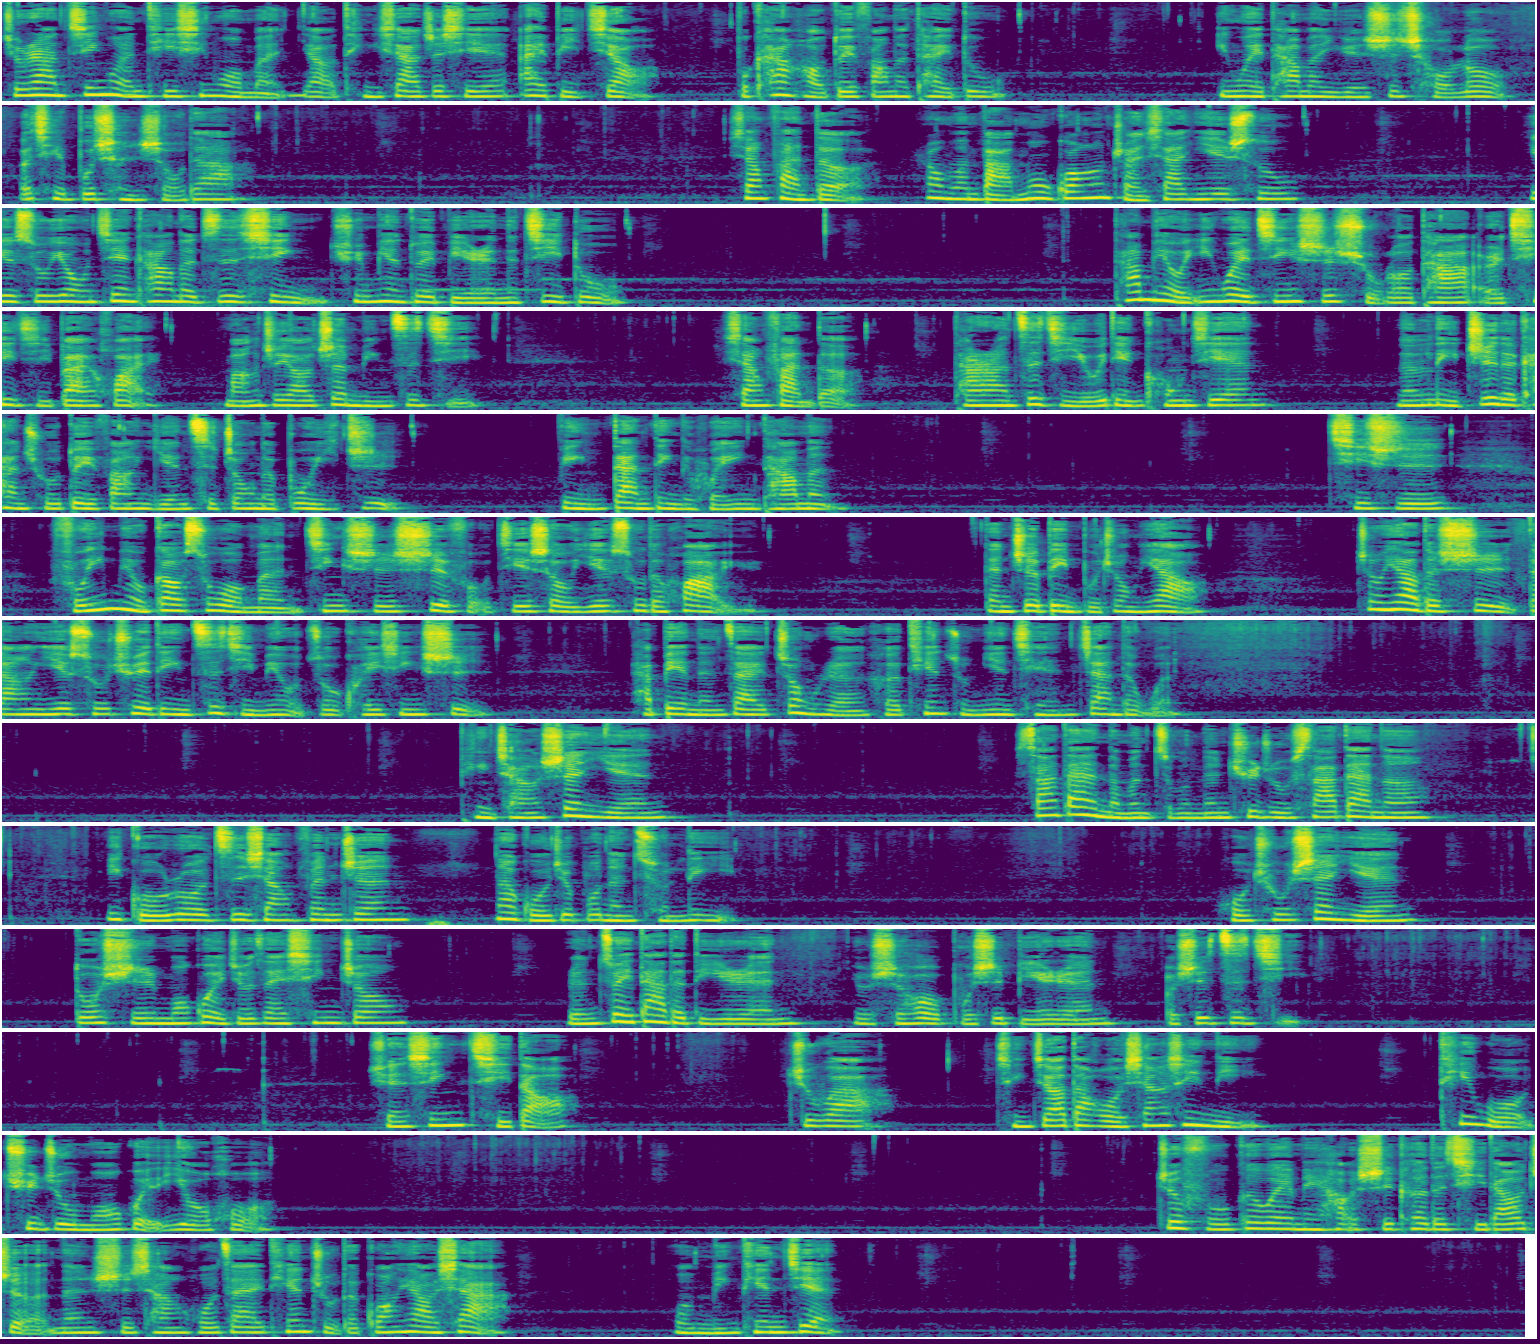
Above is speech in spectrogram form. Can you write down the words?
就让经文提醒我们要停下这些爱比较、不看好对方的态度，因为他们原是丑陋而且不成熟的。啊相反的，让我们把目光转向耶稣。耶稣用健康的自信去面对别人的嫉妒，他没有因为金师数落他而气急败坏，忙着要证明自己。相反的，他让自己有一点空间，能理智的看出对方言辞中的不一致，并淡定的回应他们。其实，福音没有告诉我们金师是否接受耶稣的话语，但这并不重要。重要的是，当耶稣确定自己没有做亏心事，他便能在众人和天主面前站得稳。品尝圣言，撒旦怎么怎么能驱逐撒旦呢？一国若自相纷争，那国就不能存立。活出圣言，多时魔鬼就在心中。人最大的敌人，有时候不是别人，而是自己。全心祈祷，主啊，请教导我相信你，替我驱逐魔鬼的诱惑。祝福各位美好时刻的祈祷者能时常活在天主的光耀下。我们明天见。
